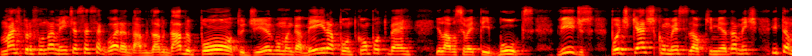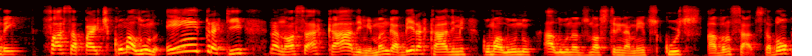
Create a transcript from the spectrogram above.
mais profundamente, acesse agora www.diegomangabeira.com.br e lá você vai ter e-books, vídeos, podcasts como esse da Alquimia da Mente e também faça parte como aluno. Entra aqui na nossa Academy, Mangabeira Academy, como aluno, aluna dos nossos treinamentos, cursos avançados, tá bom?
